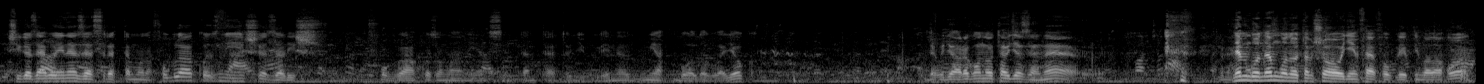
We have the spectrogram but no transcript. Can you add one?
és igazából én ezzel szerettem volna foglalkozni, és ezzel is foglalkozom valamilyen szinten, tehát hogy én miatt boldog vagyok. De hogy arra gondolta, hogy a zene... nem, gond, nem gondoltam soha, hogy én fel fogok lépni valahol.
